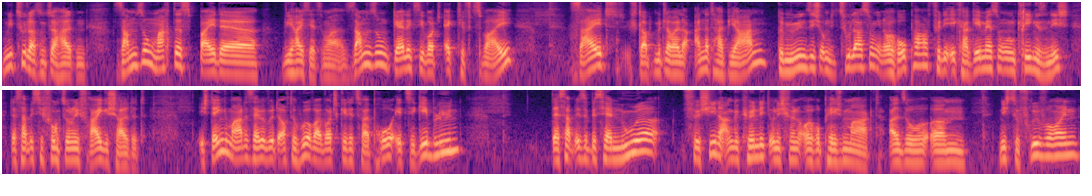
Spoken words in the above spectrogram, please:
um die Zulassung zu erhalten. Samsung macht es bei der, wie heißt jetzt mal, Samsung Galaxy Watch Active 2 seit, ich glaube, mittlerweile anderthalb Jahren bemühen sich um die Zulassung in Europa für die EKG-Messung und kriegen sie nicht. Deshalb ist die Funktion nicht freigeschaltet. Ich denke mal, dasselbe wird auch der Huawei Watch GT2 Pro ECG blühen. Deshalb ist sie bisher nur für China angekündigt und nicht für den europäischen Markt. Also ähm, nicht zu früh wollen.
